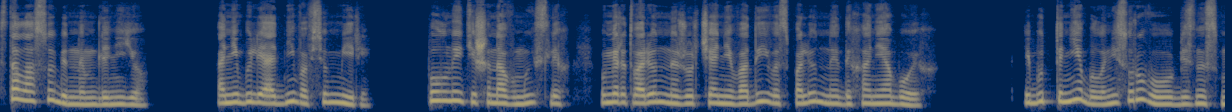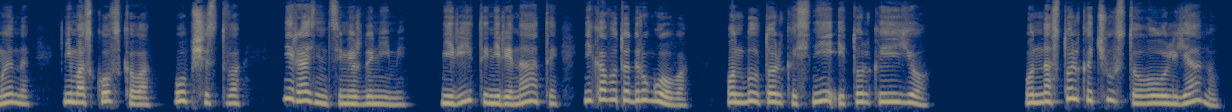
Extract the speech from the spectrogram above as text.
стало особенным для нее. Они были одни во всем мире. Полная тишина в мыслях, умиротворенное журчание воды и воспаленное дыхание обоих и будто не было ни сурового бизнесмена, ни московского общества, ни разницы между ними, ни Риты, ни Ренаты, ни кого-то другого. Он был только с ней и только ее. Он настолько чувствовал Ульяну,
